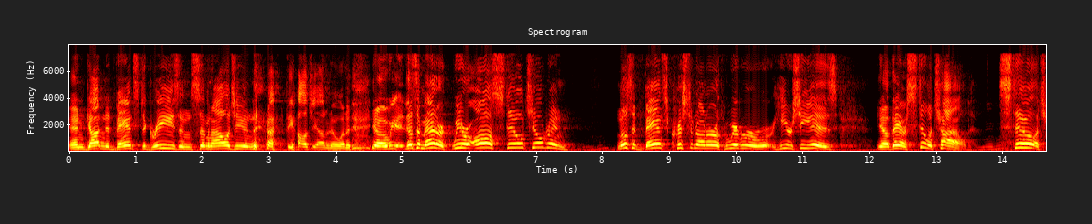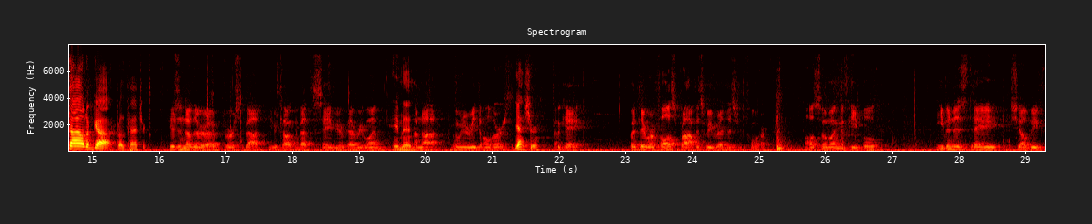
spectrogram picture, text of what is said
and gotten advanced degrees in seminology and theology. I don't know what it. You know, we, it doesn't matter. We are all still children. Most advanced Christian on earth, whoever he or she is, you know, they are still a child. Still a child of God, Brother Patrick. Here's another uh, verse about you're talking about the Savior of everyone. Amen. I'm not. Want me to read the whole verse? Yeah, sure. Okay. But there were false prophets. We've read this before. Also among the people, even as they shall be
